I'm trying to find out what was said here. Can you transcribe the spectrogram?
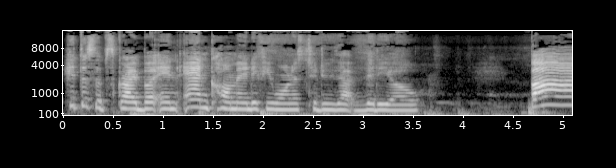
hit the subscribe button and comment if you want us to do that video. Bye!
